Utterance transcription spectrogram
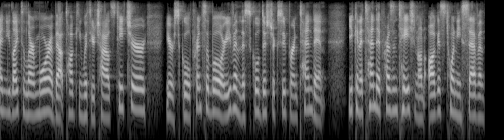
and you'd like to learn more about talking with your child's teacher, your school principal, or even the school district superintendent, you can attend a presentation on August 27,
